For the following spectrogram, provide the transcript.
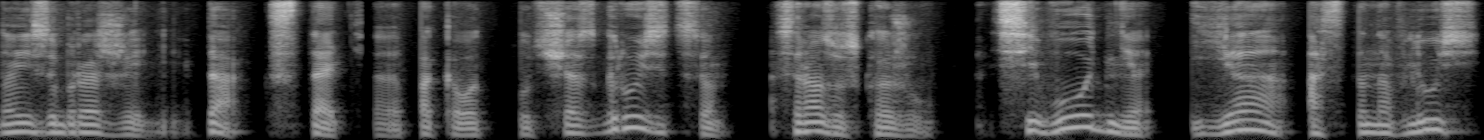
на изображении. Так, кстати, э, пока вот тут сейчас грузится, сразу скажу. Сегодня я остановлюсь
